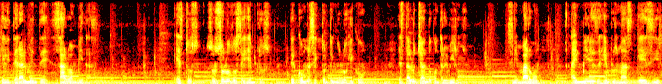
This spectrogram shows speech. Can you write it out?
que literalmente salvan vidas. Estos son solo dos ejemplos de cómo el sector tecnológico está luchando contra el virus. Sin embargo, hay miles de ejemplos más que decir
